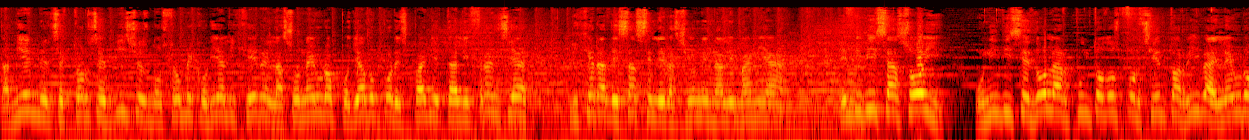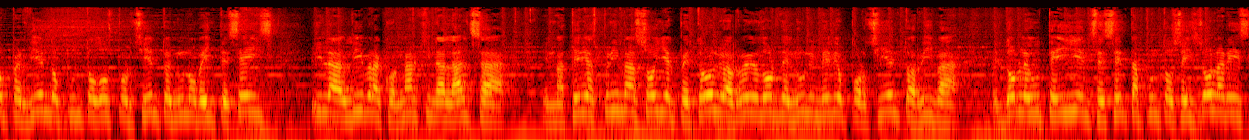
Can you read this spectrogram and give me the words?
También el sector servicios mostró mejoría ligera en la zona euro apoyado por España, Italia y Francia, ligera desaceleración en Alemania. En divisas hoy, un índice dólar 0.2% arriba, el euro perdiendo 0.2% en 1.26 y la libra con marginal alza. En materias primas hoy el petróleo alrededor del 1,5% arriba, el WTI en 60.6 dólares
